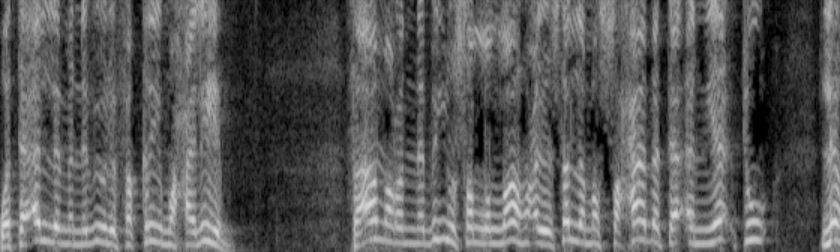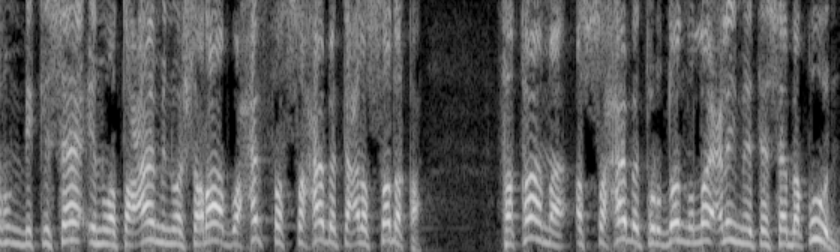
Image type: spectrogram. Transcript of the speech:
وتألم النبي لفقرهم وحالهم فأمر النبي صلى الله عليه وسلم الصحابة أن يأتوا لهم بكساء وطعام وشراب وحث الصحابة على الصدقة. فقام الصحابة رضوان الله عليهم يتسابقون.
